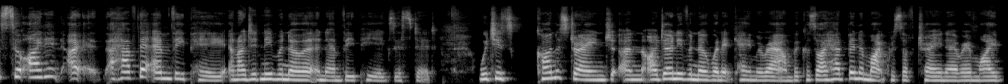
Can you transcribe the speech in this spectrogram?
so I didn't. I, I have the MVP, and I didn't even know an MVP existed, which is kind of strange. And I don't even know when it came around because I had been a Microsoft trainer in my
